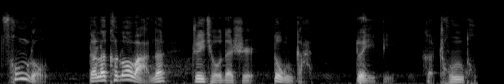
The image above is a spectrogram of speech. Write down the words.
从容，德拉克洛瓦呢，追求的是动感、对比和冲突。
